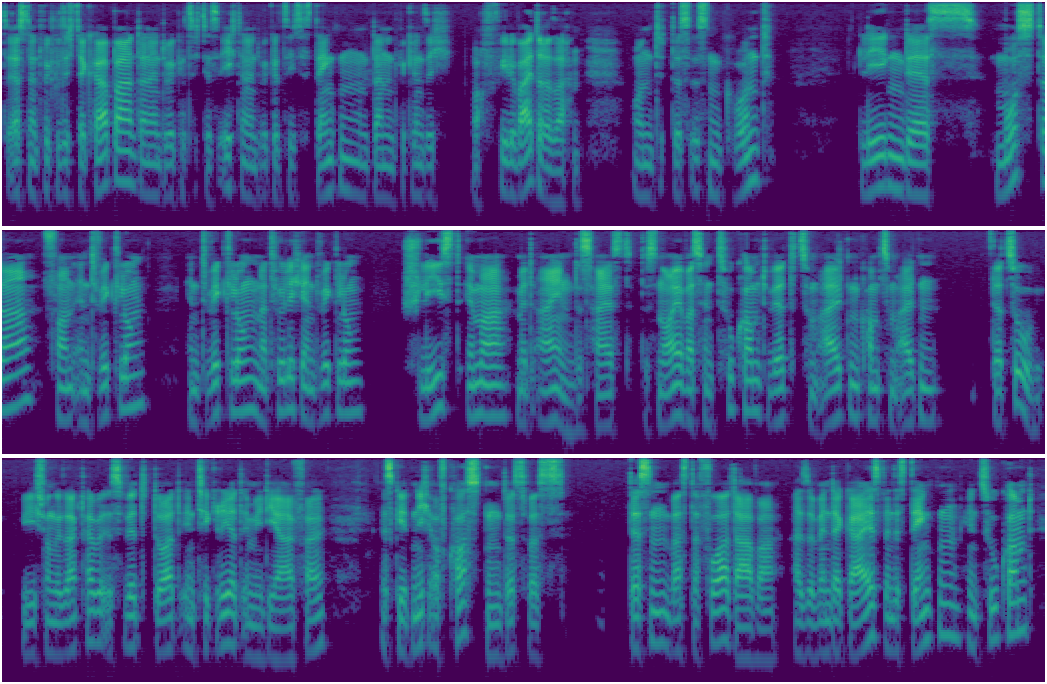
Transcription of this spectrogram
Zuerst entwickelt sich der Körper, dann entwickelt sich das Ich, dann entwickelt sich das Denken und dann entwickeln sich noch viele weitere Sachen. Und das ist ein grundlegendes Muster von Entwicklung. Entwicklung, natürliche Entwicklung schließt immer mit ein. Das heißt, das Neue, was hinzukommt, wird zum Alten, kommt zum Alten dazu wie ich schon gesagt habe, es wird dort integriert im Idealfall. Es geht nicht auf Kosten des, was dessen, was davor da war. Also wenn der Geist, wenn das Denken hinzukommt,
